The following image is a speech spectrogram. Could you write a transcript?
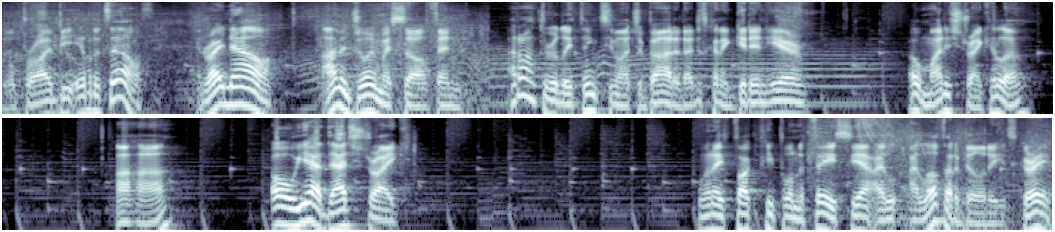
you'll probably be able to tell. And right now, I'm enjoying myself, and I don't have to really think too much about it. I just kind of get in here. Oh, Mighty Strike, hello. Uh-huh. Oh, yeah, that strike. When I fuck people in the face. Yeah, I, I love that ability. It's great.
